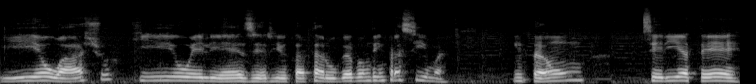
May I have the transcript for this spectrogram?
E eu acho que o Eliezer e o Tartaruga vão vir para cima. Então, seria até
